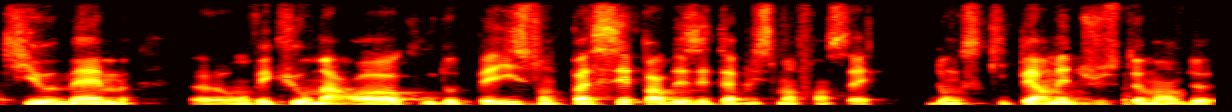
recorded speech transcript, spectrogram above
qui eux-mêmes euh, ont vécu au Maroc ou d'autres pays, sont passés par des établissements français. Donc, ce qui permet justement de,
